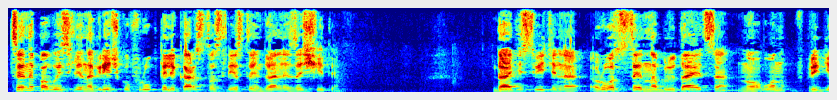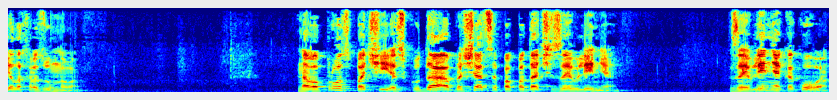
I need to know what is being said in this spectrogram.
Цены повысили на гречку, фрукты, лекарства, средства индивидуальной защиты. Да, действительно, рост цен наблюдается, но он в пределах разумного. На вопрос по ЧС, куда обращаться по подаче заявления? Заявление какого?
